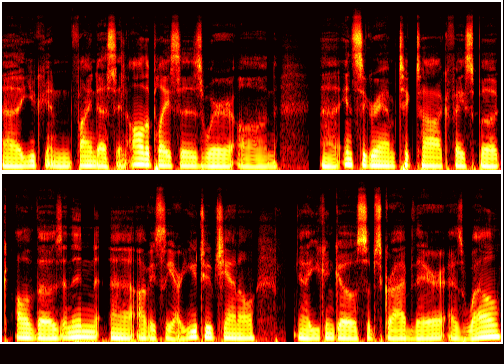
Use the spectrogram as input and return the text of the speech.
Uh, you can find us in all the places. We're on uh, Instagram, TikTok, Facebook, all of those, and then uh, obviously our YouTube channel. Uh, you can go subscribe there as well.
